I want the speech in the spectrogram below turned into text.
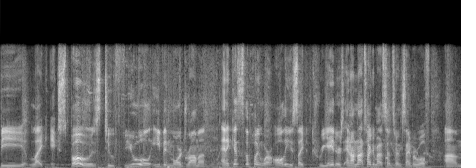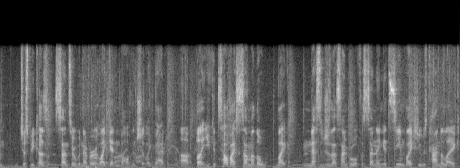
be like exposed to fuel even more drama. And it gets to the point where all these like creators and I'm not talking about censor and sniper wolf um, just because censor would never like get involved in shit like that. Uh, but you could tell by some of the like messages that Wolf was sending it seemed like she was kind of like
